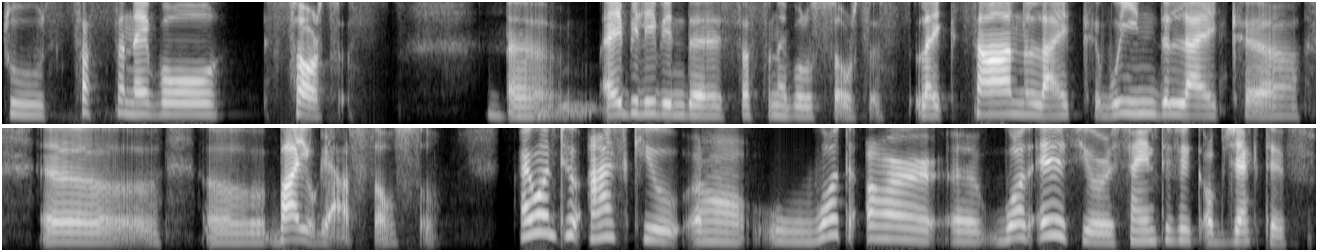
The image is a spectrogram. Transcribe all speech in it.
to sustainable sources. Mm -hmm. um, i believe in the sustainable sources like sun like wind like uh, uh, uh biogas also I want to ask you uh, what are uh, what is your scientific objective,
